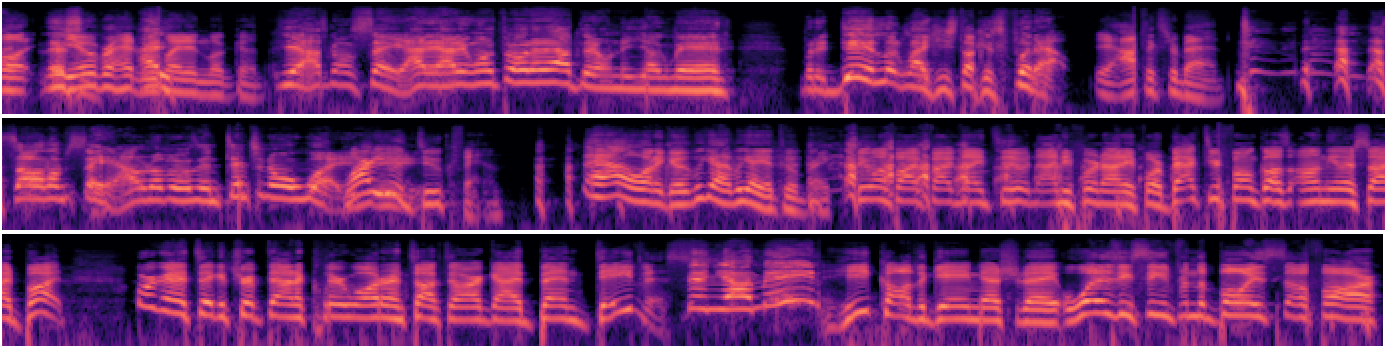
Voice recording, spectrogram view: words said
Well, listen, the overhead I- replay didn't look good. yeah, I was gonna say I, I didn't want to throw that out there on the young man, but it did look like he stuck his foot out. Yeah, optics are bad. That's all I'm saying. I don't know if it was intentional or what. Why are you a Duke fan? hey, I don't want to go. We got we got to get to a break. 215-592-9494. Back to your phone calls on the other side, but we're going to take a trip down to Clearwater and talk to our guy Ben Davis. Ben Yamin? He called the game yesterday. What has he seen from the boys so far?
